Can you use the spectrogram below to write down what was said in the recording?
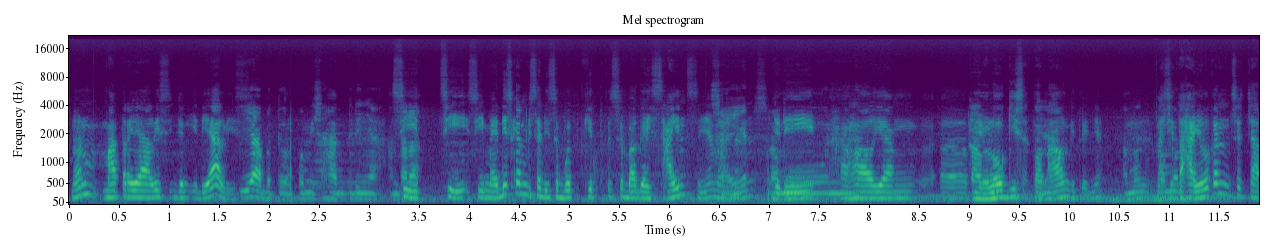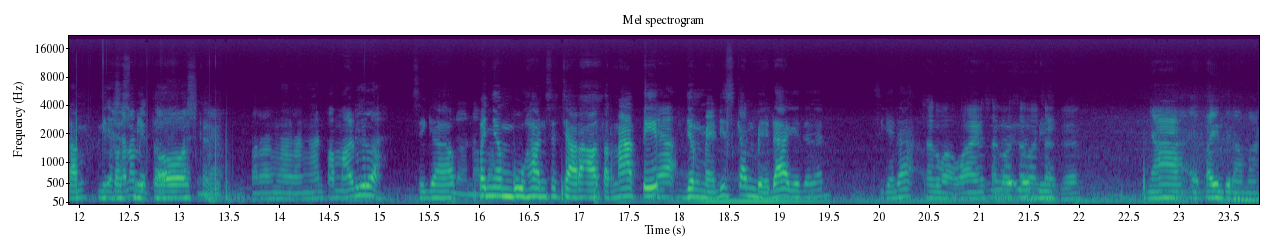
non materialis jeung idealis iya betul pemisahan dirinya si antara si si medis kan bisa disebut kita sebagai sainsnya memang. sains jadi lamun- hal-hal yang eh, biologis atau Iya. naon gitu nya namun nah si namun tahayul kan secara mitos-mitos mitos kan larang-larangan pamali lah sehingga Nah, nah, penyembuhan secara alternatif Ya. jeung medis kan beda gitu kan sehingga saga Lebih- saga. nya eta intina mah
